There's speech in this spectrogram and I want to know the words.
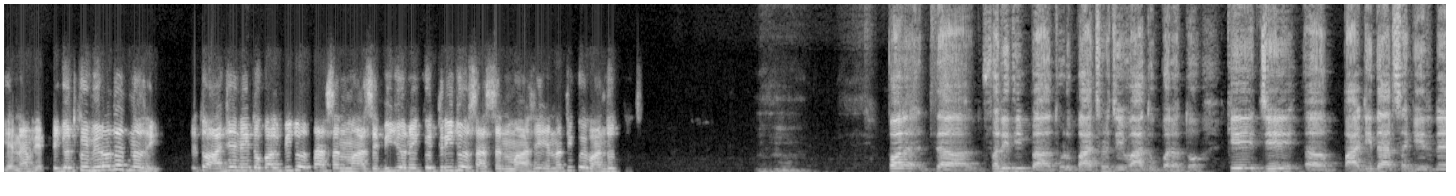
એના વ્યક્તિગત કોઈ વિરોધ જ નથી. એ તો આજે નહીં તો કાલ બીજો શાસનમાં હશે, બીજો નહીં, કોઈ ત્રીજો શાસનમાં હશે, એનાથી કોઈ વાંધો જ નથી. પણ ફરીથી થોડું પાછળ જે વાત ઉપર હતો કે જે પાટીદાર સગીરને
